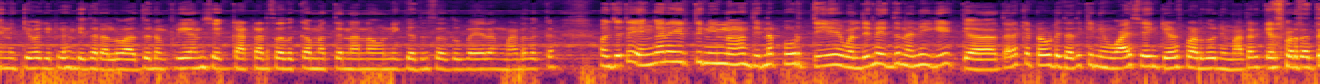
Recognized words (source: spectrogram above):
ಇನ್ನು ಕಿವಾಗ ಇಟ್ಕೊಂಡಿದ್ದಾರಲ್ವ? ಅದು ನಮ್ಮ ಪ್ರಿಯಾನ್ಸಿಗೆ ಕಾಟ ಆಡ್ಸೋದಕ್ಕೆ ಮತ್ತು ನಾನು ಅವ್ನಿಗೆ ಗದರ್ಸೋದು ಬೈರಂಗೆ ಮಾಡೋದಕ್ಕೆ. ಅವನ ಜೊತೆ ಹೆಂಗಾನೆ ಇರ್ತೀನಿ ಇನ್ನು, ದಿನ ಪೂರ್ತಿ. ಒಂದಿನ ಇದ್ದು ನನಗೆ ತಲೆ ಕೆಟ್ಟೋಗ್ಬಿಟ್ಟಿದೆ ಅದಕ್ಕೆ ನೀವು ವಾಯ್ಸ್ ಹೆಂಗೆ ಕೇಳಿಸ್ಬಾರ್ದು, ನೀವು ಮಾತಾಡಿ ಕೇಳಿಸ್ಬಾರ್ದು ಅಂತ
